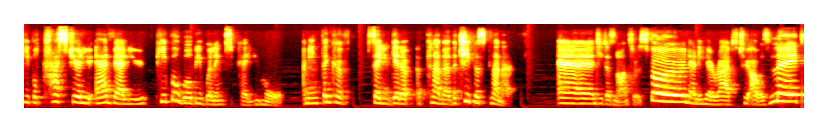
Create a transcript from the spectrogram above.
people trust you and you add value, people will be willing to pay you more. I mean, think of, say, you get a, a plumber, the cheapest plumber, and he doesn't answer his phone and he arrives two hours late,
